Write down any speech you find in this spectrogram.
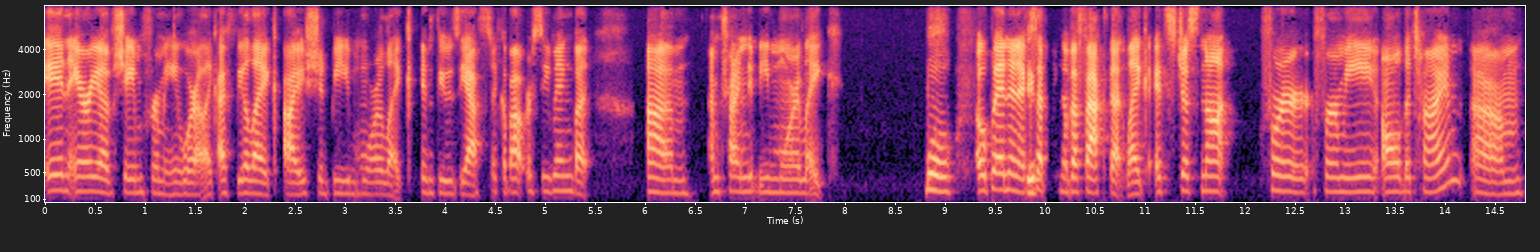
an area of shame for me where like I feel like I should be more like enthusiastic about receiving, but um I'm trying to be more like well, open and accepting of the fact that like it's just not for for me all the time. Um,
